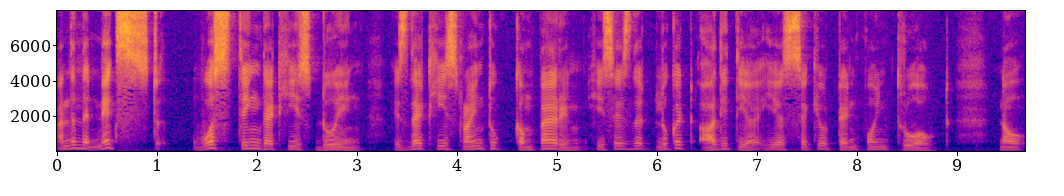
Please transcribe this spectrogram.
And then the next worst thing that he is doing is that he is trying to compare him. He says that look at Aditya, he has secured 10 point throughout. Now,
